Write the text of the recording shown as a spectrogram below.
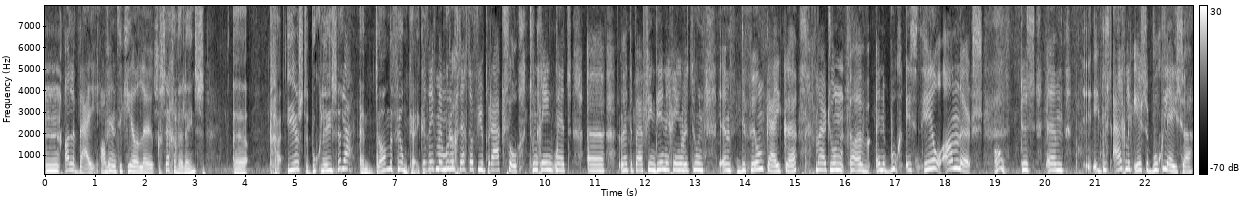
Mm, allebei vind ik heel leuk. Ze zeggen wel eens, eh, ga eerst het boek lezen Ja. en dan de film kijken. Dat heeft mijn moeder gezegd over je braaksel. Toen ging ik met, eh, met een paar vriendinnen gingen we toen eh, de film kijken. Maar toen in het boek is het heel anders. Oh. Dus ehm, ik moest eigenlijk eerst het boek lezen.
